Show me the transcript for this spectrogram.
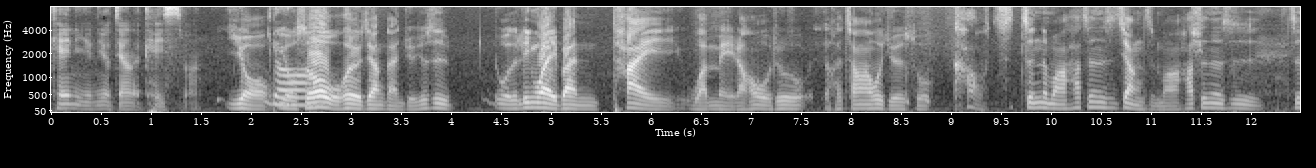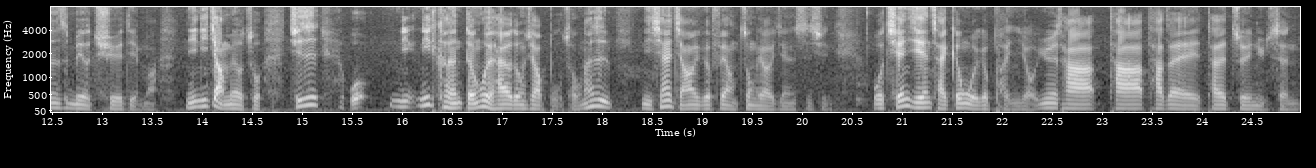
Kenny，你有这样的 case 吗？有有时候我会有这样感觉，就是我的另外一半太完美，然后我就常常会觉得说：“靠，是真的吗？他真的是这样子吗？他真的是真的是没有缺点吗？”你你讲没有错，其实我你你可能等会还有东西要补充，但是你现在讲到一个非常重要一件事情，我前几天才跟我一个朋友，因为他他他在他在追女生，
